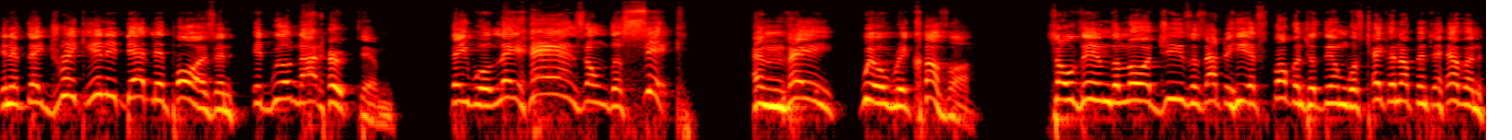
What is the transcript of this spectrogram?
and if they drink any deadly poison, it will not hurt them. They will lay hands on the sick and they will recover. So then the Lord Jesus, after he had spoken to them, was taken up into heaven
